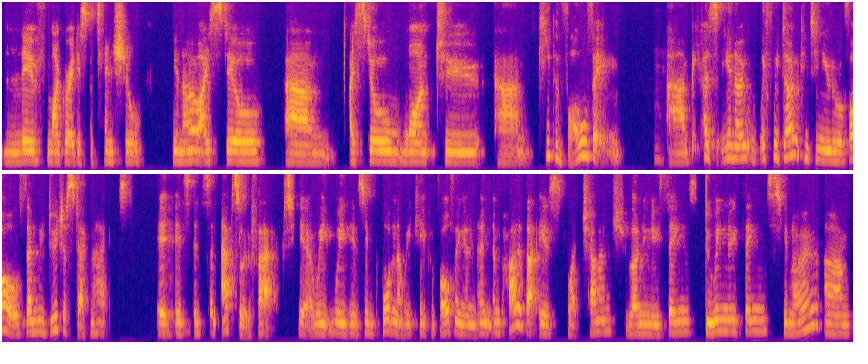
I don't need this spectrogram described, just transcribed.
live my greatest potential. You know, I still, um, I still want to um, keep evolving mm. um, because you know, if we don't continue to evolve, then we do just stagnate. It, mm. it's it's an absolute fact. Yeah, we we it's important that we keep evolving, and, and and part of that is like challenge, learning new things, doing new things. You know, um,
